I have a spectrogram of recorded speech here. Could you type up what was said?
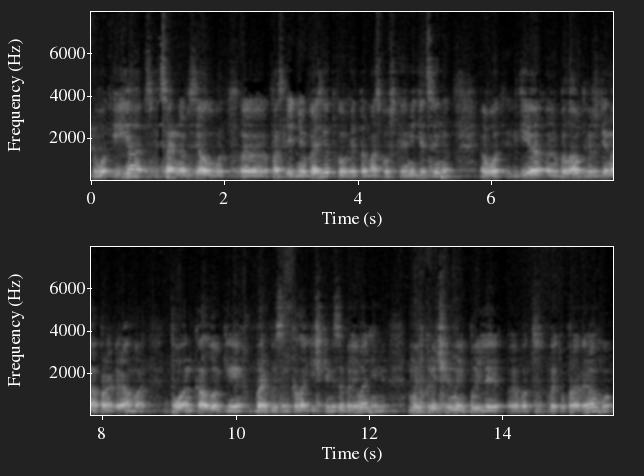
Вот. И я специально взял вот, э, последнюю газетку, это «Московская медицина», вот, где э, была утверждена программа по онкологии, борьбы с онкологическими заболеваниями. Мы включены были э, вот, в эту программу,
